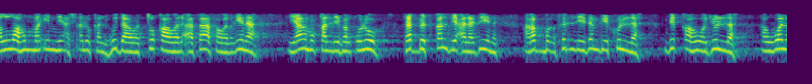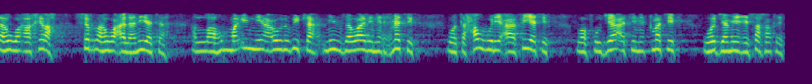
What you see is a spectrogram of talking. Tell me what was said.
اللهم إني أسألك الهدى والتقى والعفاف والغنى. يا مقلب القلوب ثبت قلبي على دينك. رب اغفر لي ذنبي كله دقه وجله أوله وآخره سره وعلانيته. اللهم إني أعوذ بك من زوال نعمتك وتحول عافيتك وفجاءة نقمتك وجميع سخطك.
